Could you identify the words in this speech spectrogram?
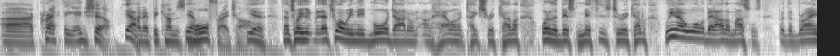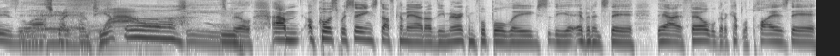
uh, crack the eggshell, Yeah. and it becomes Yeah. more fragile. Yeah, that's why that's why we need more data on, on how long it takes to recover. What are the best methods to recover? We know all about other muscles, but the brain is the last great frontier. Wow, Jeez, Bill. Um, of course, we're seeing stuff come out of the American football leagues, the evidence there, the AFL. We've got a couple of players there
